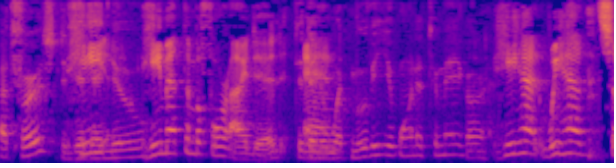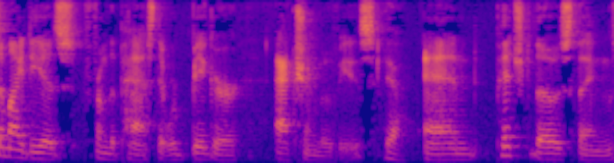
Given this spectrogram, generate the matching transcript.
at first? Did, did he they knew? he met them before I did. did they know what movie you wanted to make? Or he had we had some ideas from the past that were bigger action movies. Yeah. And pitched those things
